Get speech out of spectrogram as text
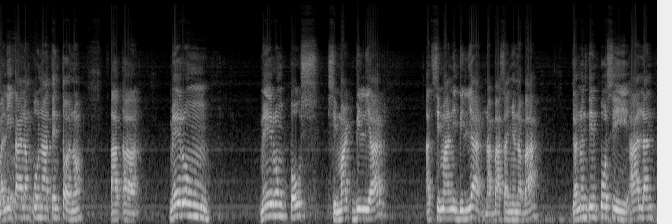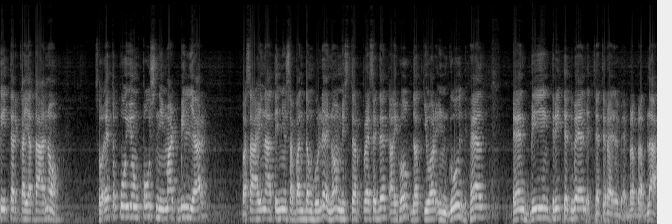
Balita lang po natin to, no? At ah, merong merong post si Mark Villar at si Manny Villar. Nabasa nyo na ba? Ganon din po si Alan Peter Cayetano. So, ito po yung post ni Mark Villar. Basahin natin yung sa bandang huli, no? Mr. President, I hope that you are in good health and being treated well, etc. Blah, blah, blah,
